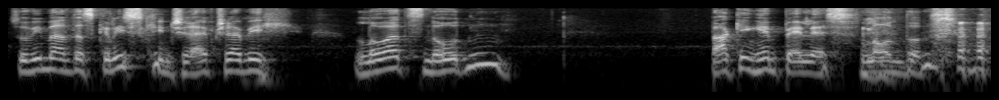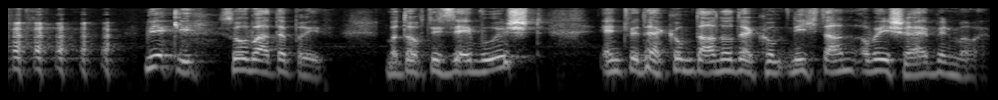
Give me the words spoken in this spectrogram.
so wie man an das Christkind schreibt, schreibe ich Lord Snowden, Buckingham Palace, London. Wirklich, so war der Brief. Man dachte, das ist eh wurscht. Entweder er kommt an oder er kommt nicht an, aber ich schreibe ihn mal.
